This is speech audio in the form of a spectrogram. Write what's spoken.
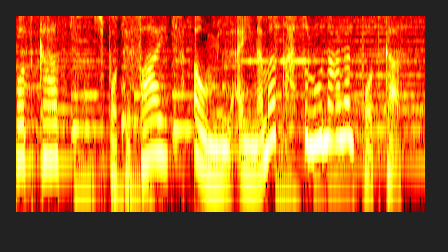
Podcast، Spotify أو من أينما تحصلون على البودكاست.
